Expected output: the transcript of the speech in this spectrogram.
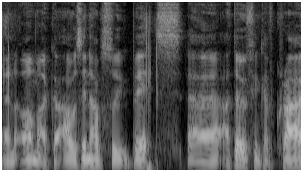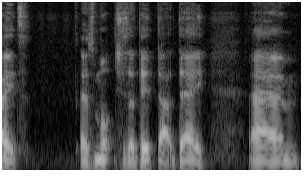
And oh my God, I was in absolute bits. Uh, I don't think I've cried as much as I did that day. Um,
